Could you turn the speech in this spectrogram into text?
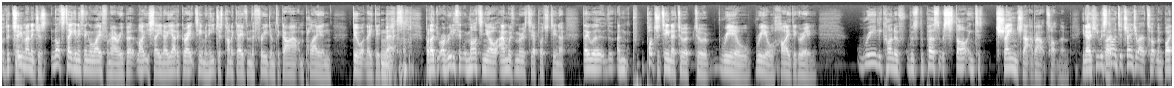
The two mm. managers, not to take anything away from Harry, but like you say, you know, he had a great team and he just kind of gave them the freedom to go out and play and do what they did mm. best. But I, I, really think with Martin Jol and with Mauricio Pochettino, they were, and Pochettino to a to a real, real high degree, really kind of was the person that was starting to change that about Tottenham. You know, he was right. starting to change about Tottenham by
